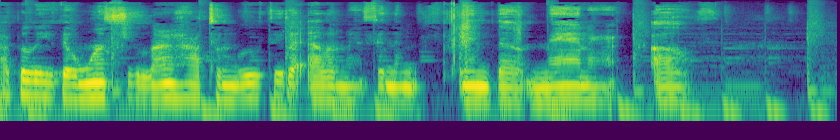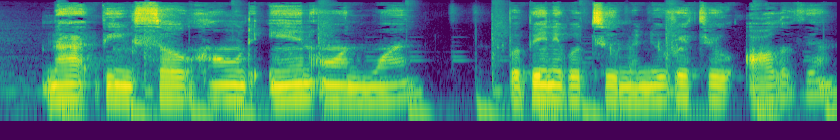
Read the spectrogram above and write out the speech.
I believe that once you learn how to move through the elements in the in the manner of not being so honed in on one, but being able to maneuver through all of them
